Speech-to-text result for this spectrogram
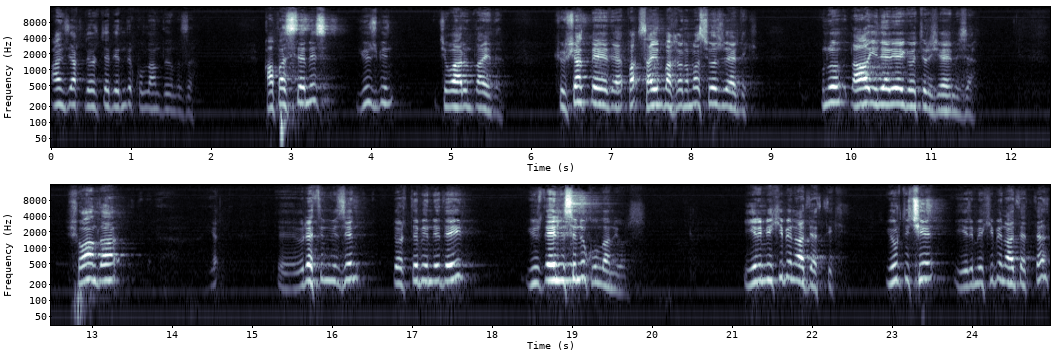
ancak dörtte birini kullandığımızı, kapasitemiz 100 bin civarındaydı. Kürşat Bey'e de Sayın Bakanıma söz verdik. Bunu daha ileriye götüreceğimize. Şu anda e, üretimimizin dörtte birini değil, yüzde ellisini kullanıyoruz. 22 bin adettik. Yurt içi 22 bin adette,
